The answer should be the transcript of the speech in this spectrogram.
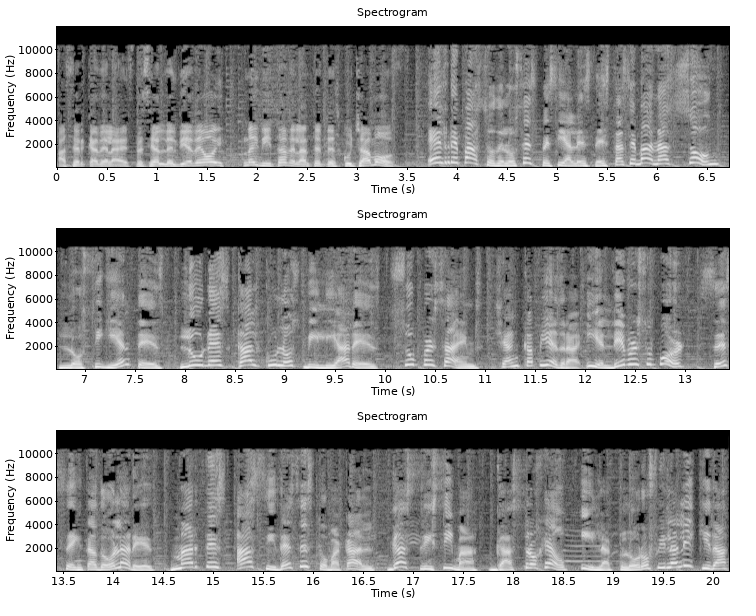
acerca de la especial del día de hoy. Neidita, adelante, te escuchamos. El repaso de los especiales de esta semana son los siguientes. Lunes, cálculos biliares, Super Symes, Chanca Piedra y el Liver Support, 60 dólares. Martes, acidez estomacal, gastricima, GastroHelp y la clorofila líquida,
